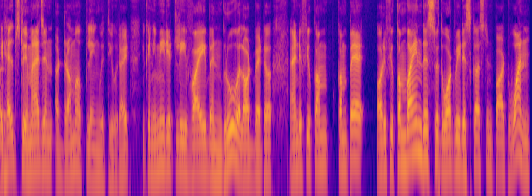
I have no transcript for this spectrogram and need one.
It helps to imagine a drummer playing with you, right? You can immediately vibe and groove a lot better. And if you come compare or if you combine this with what we discussed in part one,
